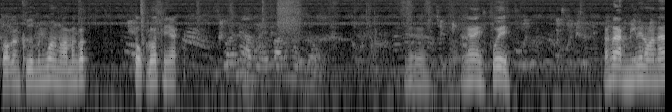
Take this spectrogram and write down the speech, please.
พอกลางคืนมันง่วงนอนมันก็ตกรถทีเนี้ย เออยังไงคุยข้างล่างมีไม่นอนนะ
